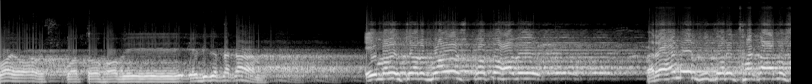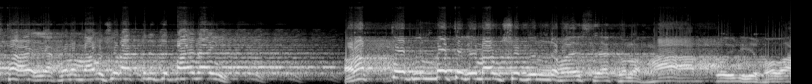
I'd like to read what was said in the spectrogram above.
বয়স কত হবে? এদিকে তাকান। এই মানুষটার বয়স কত হবে? রেহানের ভিতরে থাকা অবস্থায় এখনও মানুষের আকৃতি পায় নাই। রক্তপিণ্ড থেকে মাংসপিণ্ড হয়েছে, এখনও হাত তৈরি হওয়া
